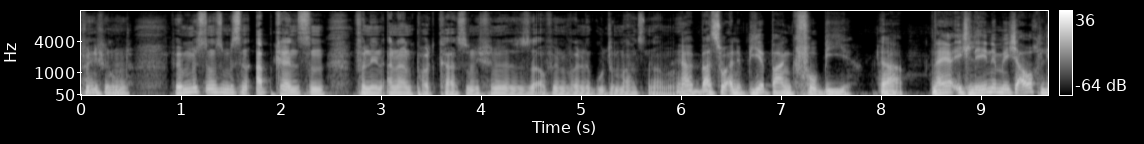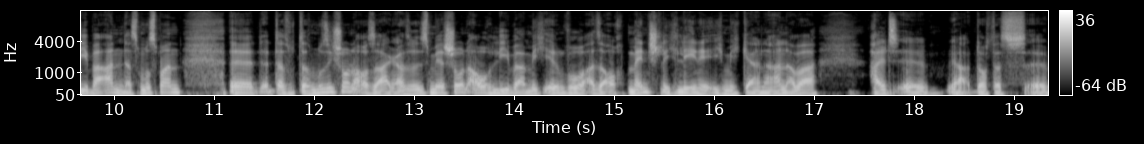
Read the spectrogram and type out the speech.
Finde ich gut. Wir müssen uns ein bisschen abgrenzen von den anderen Podcasts und ich finde, das ist auf jeden Fall eine gute Maßnahme. Ja, also eine Bierbankphobie. Ja. Naja, ich lehne mich auch lieber an. Das muss man, äh, das, das muss ich schon auch sagen. Also ist mir schon auch lieber, mich irgendwo, also auch menschlich lehne ich mich gerne an, aber halt, äh, ja, doch, das, äh,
